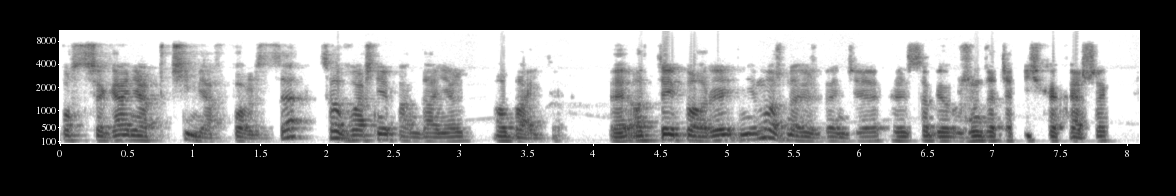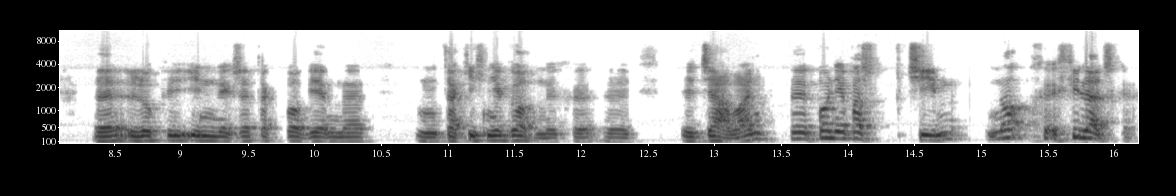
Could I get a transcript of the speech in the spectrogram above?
postrzegania pcimia w Polsce, co właśnie pan Daniel Obajtek. Od tej pory nie można już będzie sobie urządzać jakichś heheszek lub innych, że tak powiem, e, takich niegodnych e, e, działań, e, ponieważ pcim, no ch- chwileczkę,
